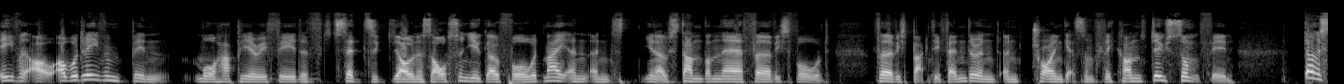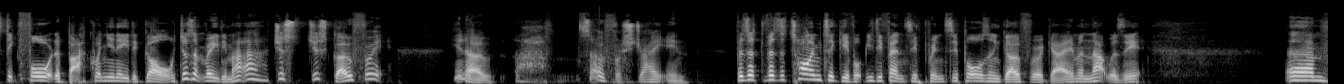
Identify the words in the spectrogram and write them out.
Even I, I would have even been more happier if he'd have said to Jonas Olsson, "You go forward, mate," and and you know stand on their furthest forward, furthest back defender, and and try and get some flick ons, do something don't stick four at the back when you need a goal. It doesn't really matter. Just just go for it. You know, so frustrating. There's a there's a time to give up your defensive principles and go for a game, and that was it. Um,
